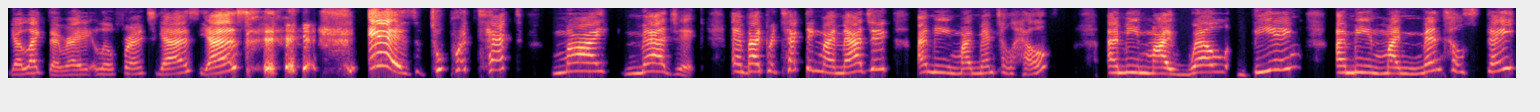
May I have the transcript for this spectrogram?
y'all like that, right? A little French, yes, yes, is to protect my magic. And by protecting my magic, I mean my mental health. I mean my well being. I mean my mental state.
